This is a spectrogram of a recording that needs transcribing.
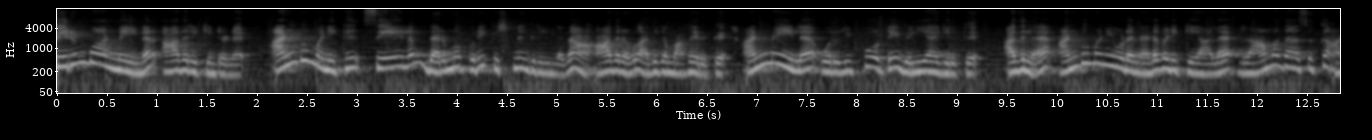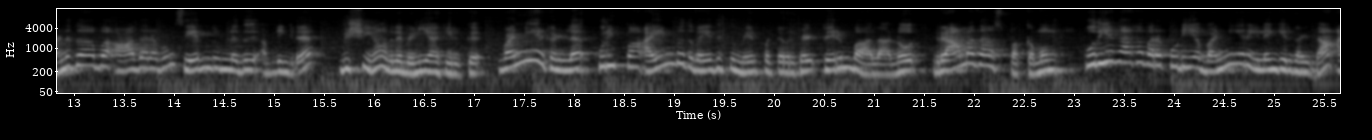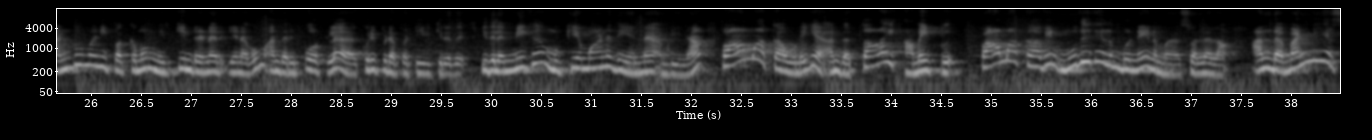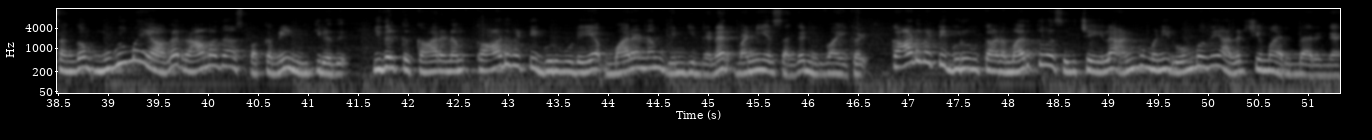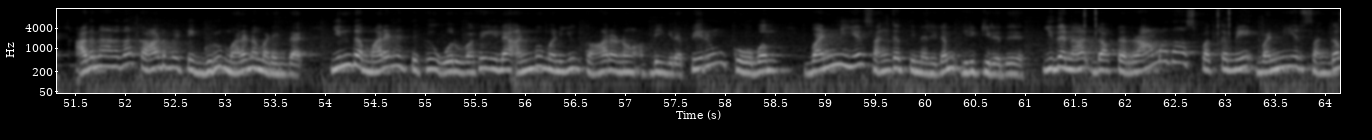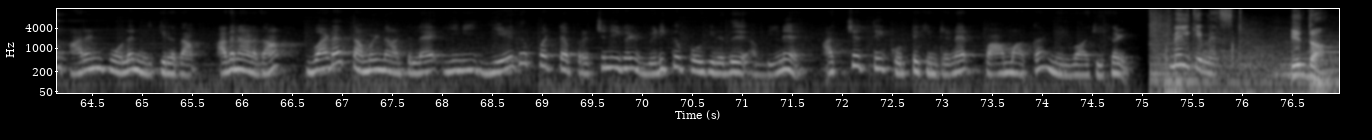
பெரும்பான்மையினர் ஆதரிக்கின்றனர். அன்புமணிக்கு சேலம் தருமபுரி கிருஷ்ணகிரியில தான் ஆதரவு அதிகமாக இருக்கு. அண்மையில ஒரு ரிப்போர்ட்டே வெளியாகிருக்கு அதில் அன்புமணியோட நடவடிக்கையால் ராமதாஸுக்கு அனுதாப ஆதரவும் சேர்ந்துள்ளது அப்படிங்கிற விஷயம் அதில் வெளியாகியிருக்கு வன்னியர்களில் குறிப்பாக ஐம்பது வயதுக்கு மேற்பட்டவர்கள் பெரும்பாலானோர் ராமதாஸ் பக்கமும் புதியதாக வரக்கூடிய வன்னியர் இளைஞர்கள் தான் அன்புமணி பக்கமும் நிற்கின்றனர் எனவும் அந்த ரிப்போர்ட்ல குறிப்பிடப்பட்டிருக்கிறது. இதுல மிக முக்கியமானது என்ன அப்படின்னா பாமகவுடைய அந்த தாய் அமைப்பு பாமகவின் முதுகெலும்புன்னே நம்ம சொல்லலாம். அந்த வன்னியர் சங்கம் முழுமையாக ராமதாஸ் பக்கமே நிற்கிறது. இதற்கு காரணம் காடுவெட்டி குருவுடைய மரணம் என்கின்றனர் வன்னியர் சங்க நிர்வாகிகள். காடுவெட்டி குருவுக்கான மருத்துவ சிகிச்சையில அன்புமணி ரொம்பவே அலட்சியமா இருந்தாருங்க. அதனாலதான் காடுவெட்டி குரு மரணம் அடைந்தார் இந்த மரணத்துக்கு ஒரு வகையில அன்புமணியும் காரணம் அப்படிங்கிற பெரும் கோபம் வன்னியர் சங்கத்தினரிடம் இருக்கிறது. இதனால் டாக்டர் ராமதாஸ் பக்கமே வன்னியர் சங்கம் அரண் போல நிற்கிறதாம். அதனாலதான் வட தமிழ்நாட்டுல இனி ஏகப்பட்ட பிரச்சனைகள் வெடிக்கப் போகிறது அப்படின்னு அச்சத்தை கொட்டுகின்றனர் பாமக நிர்வாகிகள். Milky Mist. இதான்.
